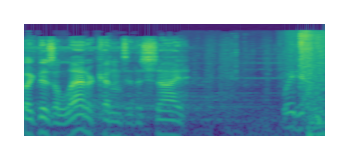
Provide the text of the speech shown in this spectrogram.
like there's a ladder cut into the side. Wait here.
